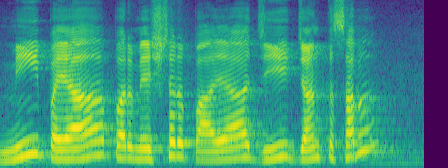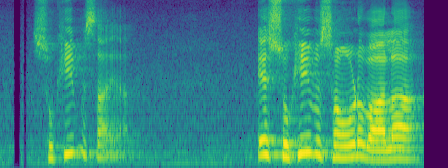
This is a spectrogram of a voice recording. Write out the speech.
ਮੀਂਹ ਪਿਆ, ਪਰਮੇਸ਼ਰ ਪਾਇਆ, ਜੀ ਜੰਤ ਸਭ ਸੁਖੀ ਵਸਾਇਆ। ਇਹ ਸੁਖੀ ਵਸਾਉਣ ਵਾਲਾ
